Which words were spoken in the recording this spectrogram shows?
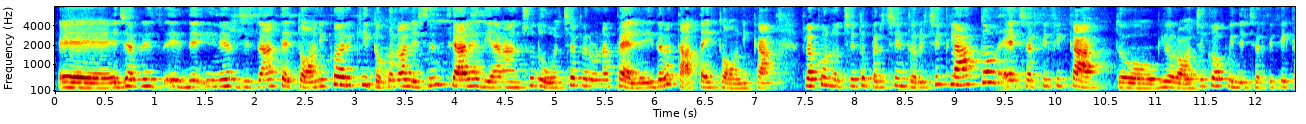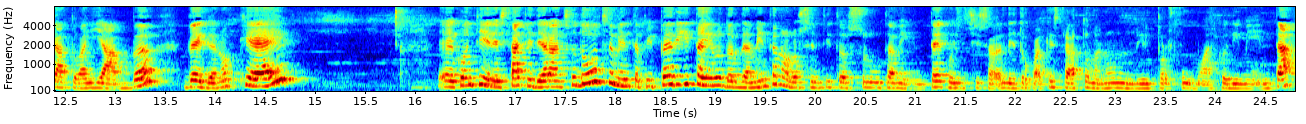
eh, energizzante e tonico arricchito con olio essenziale di arancio dolce per una pelle idratata e tonica. Flacone 100% riciclato, è certificato biologico, quindi certificato IAB, vegan ok, eh, contiene stati di arancio dolce, menta piperita, io l'odore da menta non l'ho sentito assolutamente, quindi ci sarà dentro qualche estratto ma non il profumo ecco, di menta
